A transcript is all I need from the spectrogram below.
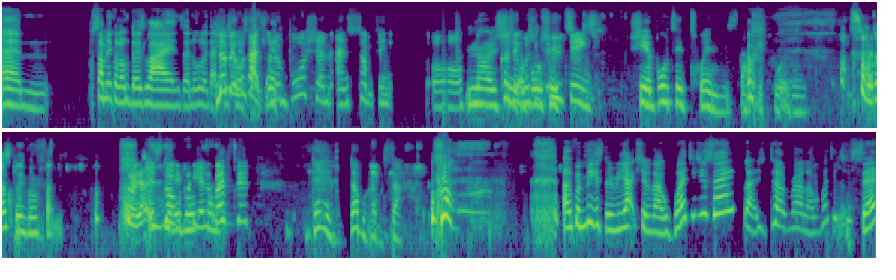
um, something along those lines, and all of that. No, but it was like went- an abortion and something or No, because she it was aborted. two things. She aborted twins. That's what it is. Sorry, that's not even funny. Sorry, that is not Not even funny. Funny. person said, Damn, double homicide. and for me, it's the reaction. Like, what did you say? Like, she turned around. Like, what did you say?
